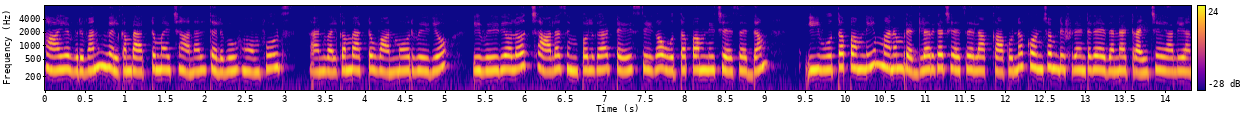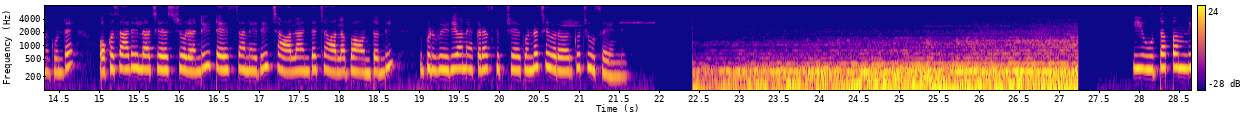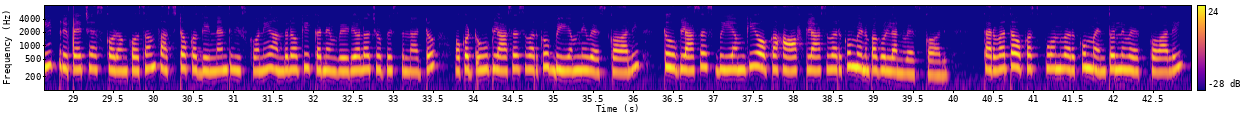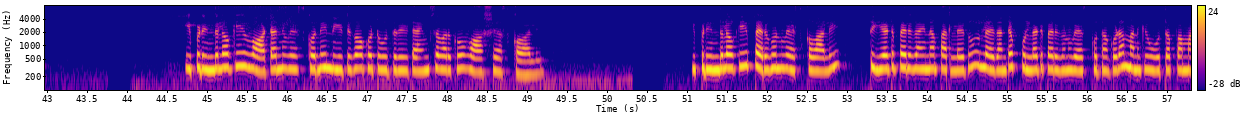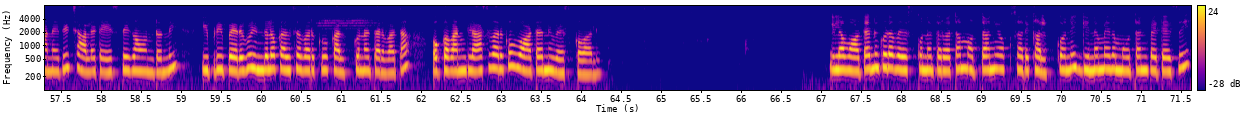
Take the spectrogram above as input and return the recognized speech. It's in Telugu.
Hi everyone welcome back to my channel Telugu home foods and welcome back to one more video ఈ వీడియోలో చాలా సింపుల్గా టేస్టీగా ఊతప్పంని చేసేద్దాం. ఈ ఊతప్పంని మనం రెగ్యులర్గా చేసేలా కాకుండా కొంచెం డిఫరెంట్గా ఏదైనా ట్రై చేయాలి అనుకుంటే ఒకసారి ఇలా చేసి చూడండి. టేస్ట్ అనేది చాలా అంటే చాలా బాగుంటుంది. ఇప్పుడు వీడియోని ఎక్కడ స్కిప్ చేయకుండా చివరి వరకు చూసేయండి. ఉత్తపంని ప్రిపేర్ చేసుకోవడం కోసం ఫస్ట్ ఒక గిన్నెని తీసుకొని అందులోకి ఇక్కడ నేను వీడియోలో చూపిస్తున్నట్టు ఒక టూ గ్లాసెస్ వరకు బియ్యంని వేసుకోవాలి. టూ గ్లాసెస్ బియ్యంకి ఒక హాఫ్ గ్లాస్ వరకు మినపగుళ్ళని వేసుకోవాలి. తర్వాత ఒక స్పూన్ వరకు మెంతుల్ని వేసుకోవాలి. ఇప్పుడు ఇందులోకి వాటర్ని వేసుకొని నీట్గా ఒక టూ త్రీ టైమ్స్ వరకు వాష్ చేసుకోవాలి. ఇప్పుడు ఇందులోకి పెరుగును వేసుకోవాలి. తీయటి పెరుగు అయినా పర్లేదు లేదంటే పుల్లటి పెరుగును వేసుకున్నా కూడా మనకి ఊతప్పం అనేది చాలా టేస్టీగా ఉంటుంది. ఇప్పుడు ఈ పెరుగు ఇందులో కలిసే వరకు కలుపుకున్న తర్వాత ఒక వన్ గ్లాస్ వరకు వాటర్ని వేసుకోవాలి. ఇలా వాటర్ని కూడా వేసుకున్న తర్వాత మొత్తాన్ని ఒకసారి కలుపుకొని గిన్నె మీద మూతను పెట్టేసి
